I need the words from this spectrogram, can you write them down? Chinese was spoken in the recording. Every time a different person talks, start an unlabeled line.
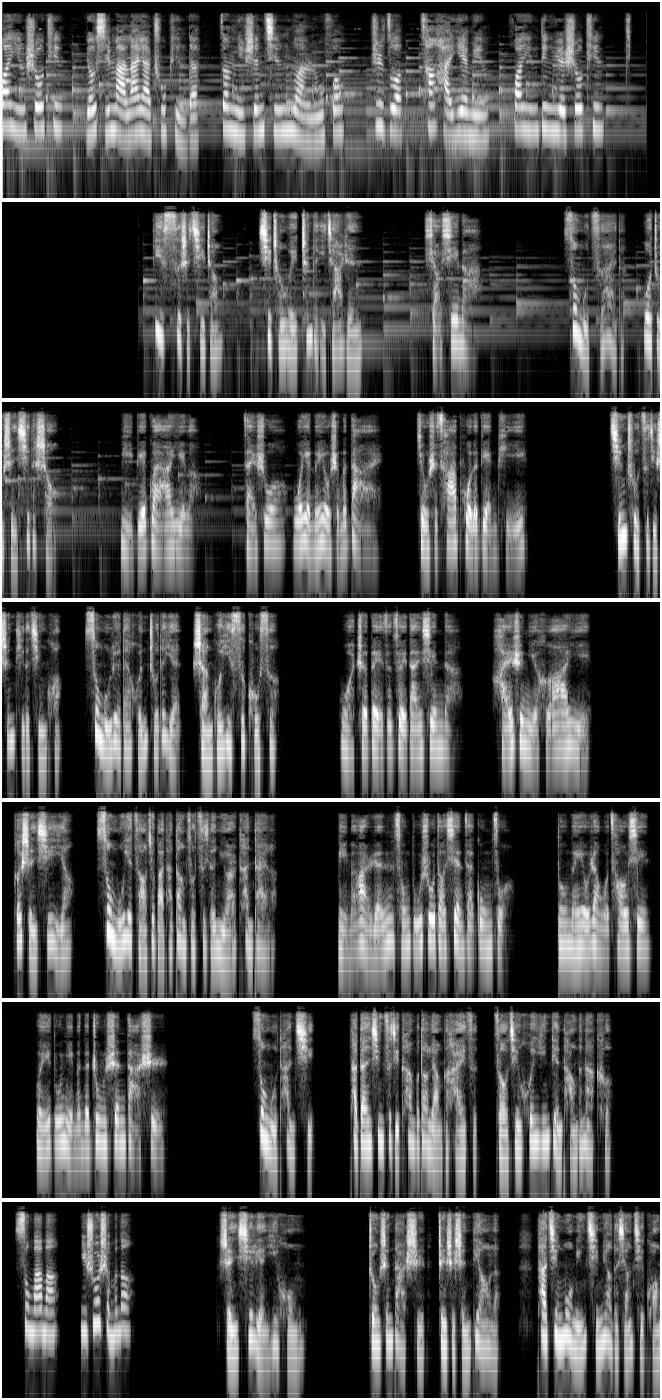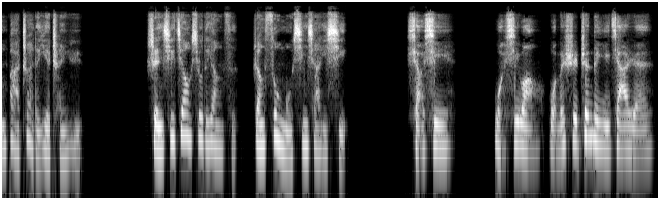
欢迎收听由喜马拉雅出品的《赠你深情暖如风》，制作沧海夜明。欢迎订阅收听。
第四十七章，西成为真的一家人。
小希呢？
宋母慈爱的握住沈西的手，
你别怪阿姨了。再说我也没有什么大碍，就是擦破了点皮。
清楚自己身体的情况，宋母略带浑浊的眼闪过一丝苦涩。
我这辈子最担心的还是你和阿姨。
和沈西一样，宋母也早就把她当做自己的女儿看待了。
你们二人从读书到现在工作，都没有让我操心，唯独你们的终身大事。
宋母叹气，她担心自己看不到两个孩子走进婚姻殿堂的那刻。
宋妈妈，你说什么呢？
沈西脸一红，终身大事真是神雕了。他竟莫名其妙的想起狂霸拽的叶晨玉。沈西娇羞的样子让宋母心下一喜。
小西，我希望我们是真的一家人。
